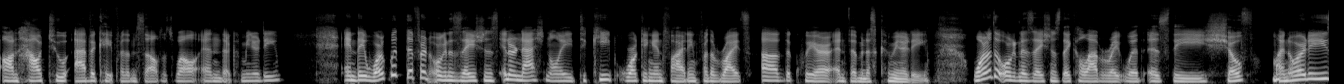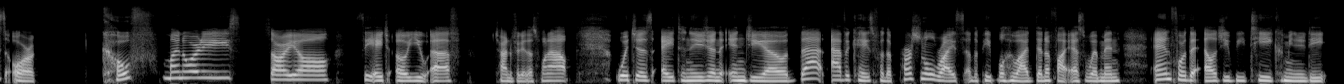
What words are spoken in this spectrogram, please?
on how to advocate for themselves as well and their community. And they work with different organizations internationally to keep working and fighting for the rights of the queer and feminist community. One of the organizations they collaborate with is the Chouf Minorities or COF Minorities. Sorry, y'all. C H O U F trying to figure this one out, which is a Tunisian NGO that advocates for the personal rights of the people who identify as women and for the LGBT community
